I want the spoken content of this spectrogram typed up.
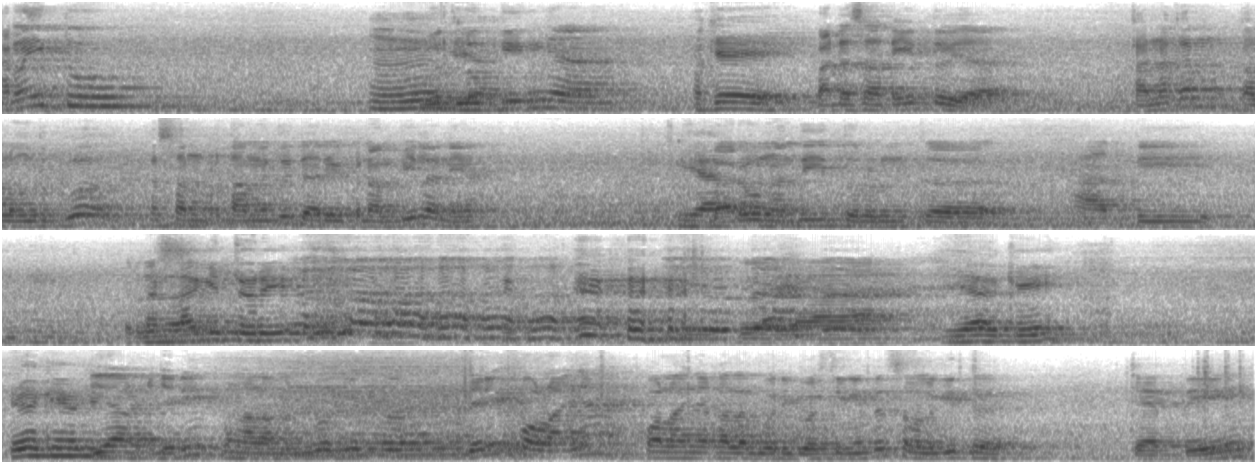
karena itu Hmm, good iya. lookingnya Oke. pada saat itu ya. Karena kan kalau menurut gue kesan pertama itu dari penampilan ya. Iya. Baru nanti turun ke hati. Terus Mana lagi tuh, Ri? Ya, ya. Oke. Iya, oke, oke. Iya, jadi pengalaman gue gitu. Jadi polanya, polanya kalau gue di ghosting itu selalu gitu. Chatting,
